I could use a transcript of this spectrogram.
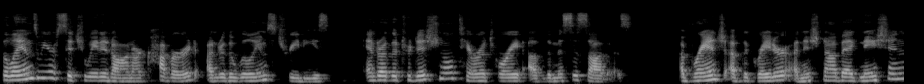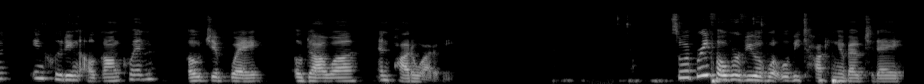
The lands we are situated on are covered under the Williams Treaties and are the traditional territory of the Mississaugas, a branch of the Greater Anishinaabeg Nation, including Algonquin, Ojibwe, Odawa, and Potawatomi. So a brief overview of what we'll be talking about today.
